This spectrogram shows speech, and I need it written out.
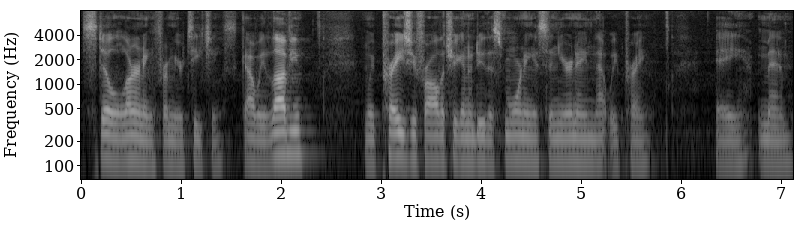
still learning from your teachings. God, we love you. And we praise you for all that you're going to do this morning. It's in your name that we pray. Amen.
